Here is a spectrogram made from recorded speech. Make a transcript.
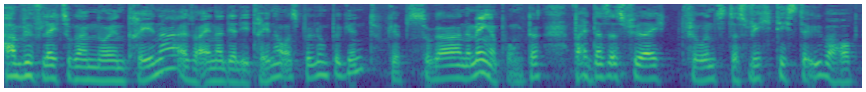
Haben wir vielleicht sogar einen neuen Trainer, also einer, der die Trainerausbildung beginnt, gibt es sogar eine Menge Punkte, weil das ist vielleicht für uns das Wichtigste überhaupt,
